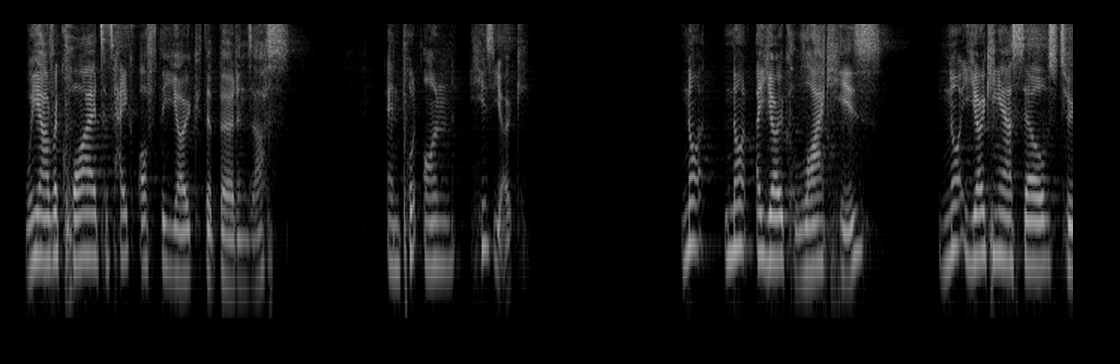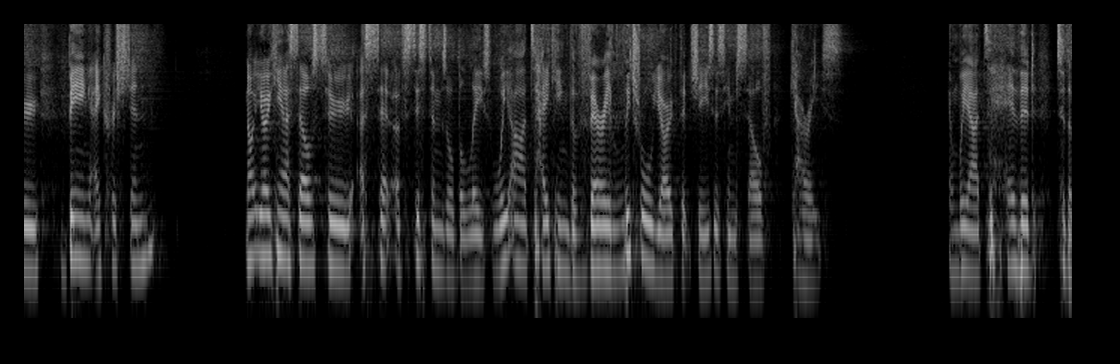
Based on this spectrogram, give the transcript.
we are required to take off the yoke that burdens us and put on his yoke. Not, not a yoke like his, not yoking ourselves to being a Christian, not yoking ourselves to a set of systems or beliefs. We are taking the very literal yoke that Jesus himself carries. And we are tethered to the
